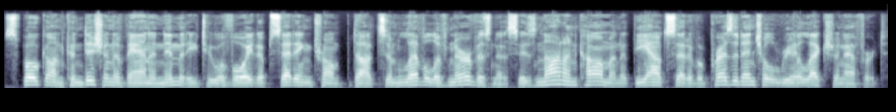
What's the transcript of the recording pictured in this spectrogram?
spoke on condition of anonymity to avoid upsetting Trump. Some level of nervousness is not uncommon at the outset of a presidential re-election effort.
